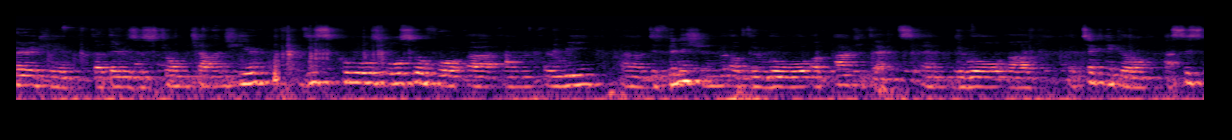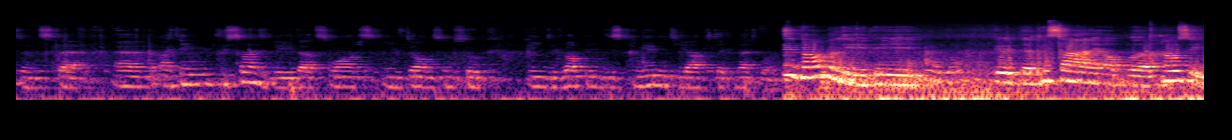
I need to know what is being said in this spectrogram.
very clear that there is a strong challenge here. This calls also for uh, um, a redefinition uh, of the role of architects and the role of technical assistance there. And I think precisely that's what you've done, Suk, in developing this community architect network. Normally, the, the, the design of uh, housing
